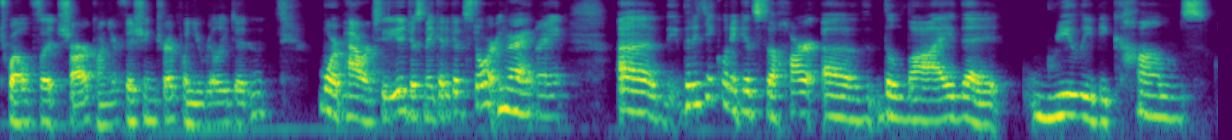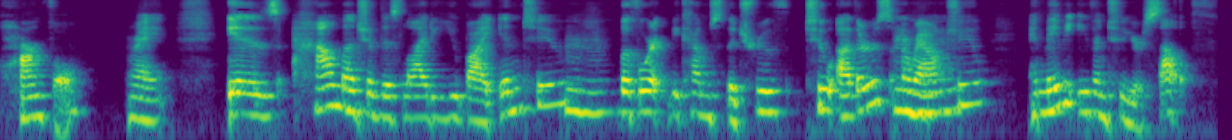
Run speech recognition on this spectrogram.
12 foot shark on your fishing trip when you really didn't, more power to you. Just make it a good story. Right. Right. Uh, but I think when it gets to the heart of the lie that really becomes harmful, right, is how much of this lie do you buy into Mm-hmm. before it becomes the truth to others Mhm. around you and maybe even to yourself.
